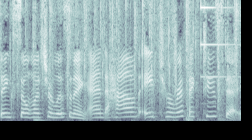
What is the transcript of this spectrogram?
Thanks so much for listening, and have a terrific Tuesday.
